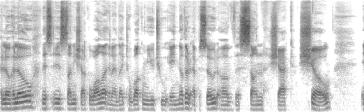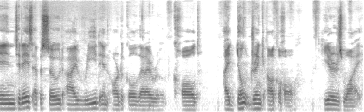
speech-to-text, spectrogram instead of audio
Hello, hello. This is Sunny Shakawala, and I'd like to welcome you to another episode of the SunShak Show. In today's episode, I read an article that I wrote called I Don't Drink Alcohol. Here's Why.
